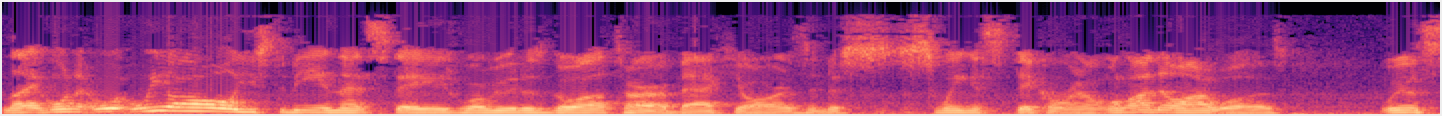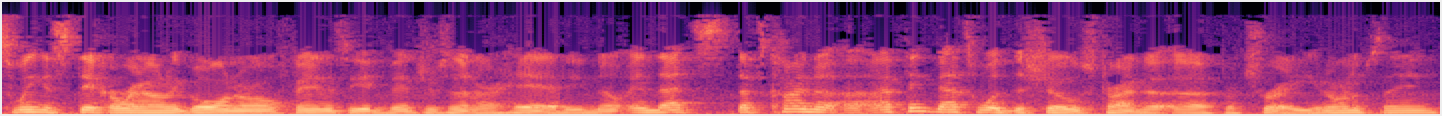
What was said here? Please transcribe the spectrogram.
Like when we all used to be in that stage where we would just go out to our backyards and just swing a stick around. Well, I know I was. We would swing a stick around and go on our own fantasy adventures in our head, you know. And that's that's kind of I think that's what the show's trying to uh, portray. You know what I'm saying?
